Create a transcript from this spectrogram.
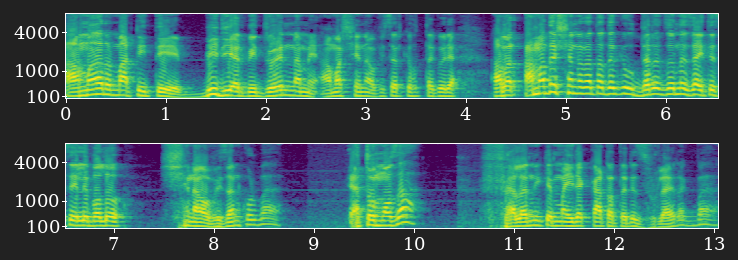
আমার মাটিতে বিডিআর বিদ্রোহের নামে আমার সেনা অফিসারকে হত্যা করিয়া আবার আমাদের সেনারা তাদেরকে উদ্ধারের জন্য যাইতে চাইলে বলো, সেনা অভিযান করবা? এত মজা? ফেলানিকে মাইরা কাটাতারে ঝুলায় রাখবা?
